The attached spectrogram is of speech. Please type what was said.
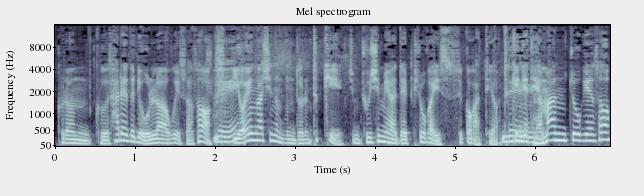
그런 그 사례 들이 올라오고 있어서 네. 이 여행 가시는 분들은 특히 지금 조심해야 될 필요가 있을 것 같아요. 특히 네. 이제 대만 쪽에서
